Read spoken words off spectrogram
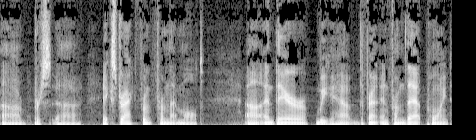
uh, pers- uh, extract from from that malt. Uh, and there we have the and from that point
